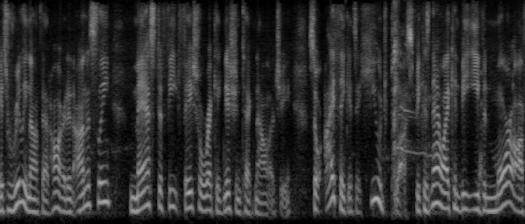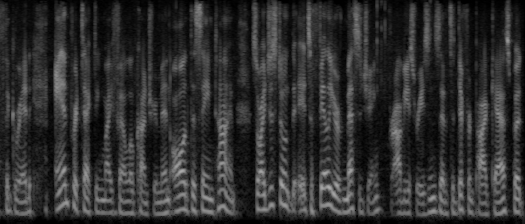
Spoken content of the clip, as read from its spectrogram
It's really not that hard and honestly mass defeat facial recognition technology. So I think it's a huge plus because now I can be even more off the grid and protecting my fellow countrymen all at the same time. So I just don't. It's a failure of messaging for obvious reasons that it's a different podcast, but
